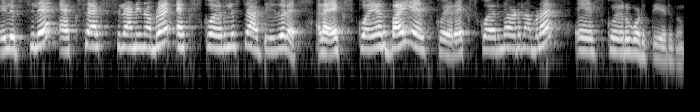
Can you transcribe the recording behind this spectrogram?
എലിപ്സിലെ എക്സ് ആക്സിസിലാണെങ്കിൽ നമ്മൾ എക്സ് സ്ക്വയറിൽ സ്റ്റാർട്ട് ചെയ്തു അല്ലേ? അല്ല X square by A square X സ്ക്വയറിന് അവിടെ നമ്മൾ എ സ്ക്വയർ കൊടുത്തിരുന്നു.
